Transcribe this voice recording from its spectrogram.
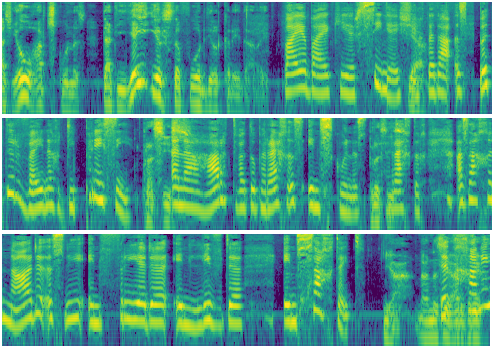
as jou hart skoon is, dat jy eerste voordeel kry daaruit. Baie baie keer sien jy Sheikh ja. dat daar is bitter weinig depressie Precies. in 'n hart wat opreg is en skoon is. Regtig. As daar genade is nie en vrede en liefde en sagtheid Ja, dan is dit gaan nie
